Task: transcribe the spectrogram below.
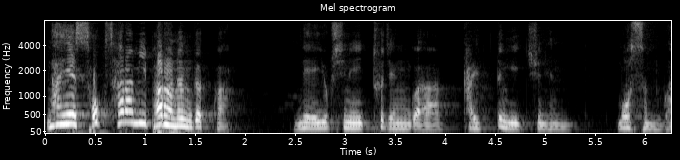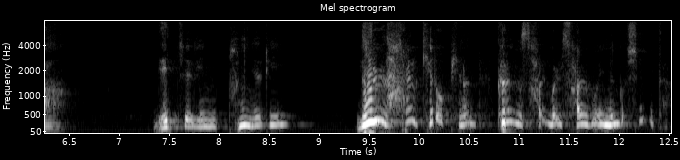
나의 속 사람이 바라는 것과 내 육신의 투쟁과 갈등이 주는 모순과 내적인 분열이 늘 나를 괴롭히는 그런 삶을 살고 있는 것입니다.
